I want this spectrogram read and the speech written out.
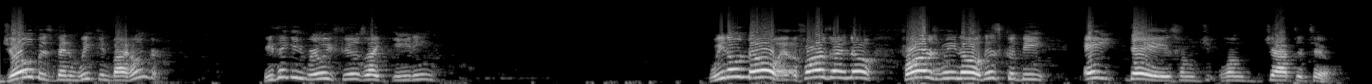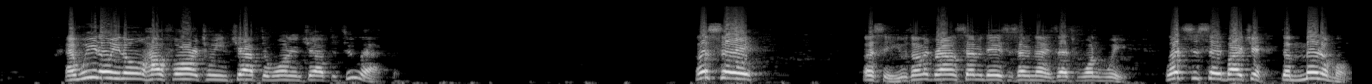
Job has been weakened by hunger. You think he really feels like eating? We don't know. As far as I know, as far as we know, this could be eight days from, from chapter 2. And we don't even know how far between chapter 1 and chapter 2 happen. Let's say, let's see, he was on the ground seven days and seven nights. That's one week. Let's just say by chance, the minimum,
